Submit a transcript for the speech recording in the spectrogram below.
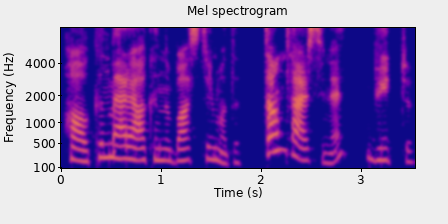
halkın merakını bastırmadı. Tam tersine, büyüttü.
